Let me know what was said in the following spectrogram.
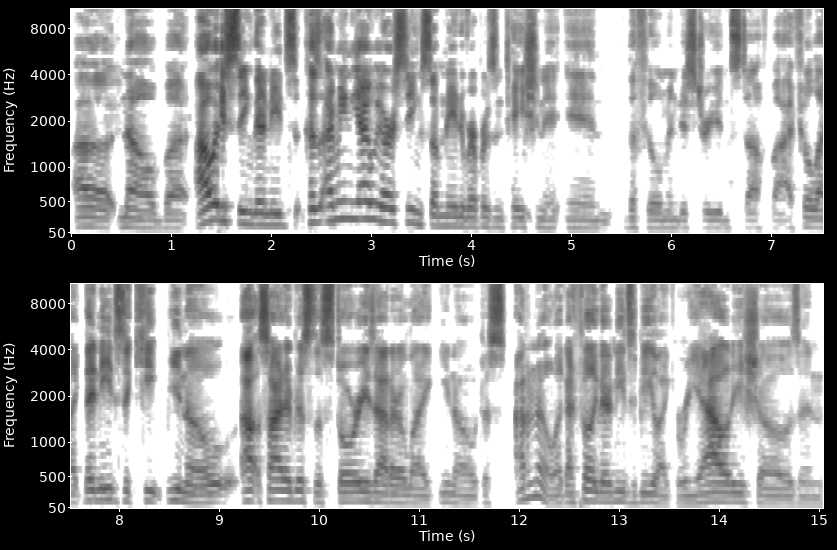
Uh, no, but I always think there needs because I mean, yeah, we are seeing some native representation in, in, the film industry and stuff, but I feel like there needs to keep, you know, outside of just the stories that are like, you know, just I don't know, like I feel like there needs to be like reality shows and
